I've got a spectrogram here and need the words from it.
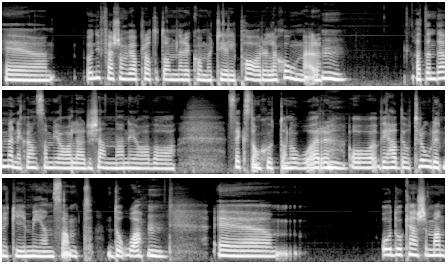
Eh, ungefär som vi har pratat om när det kommer till parrelationer. Mm. Att den där människan som jag lärde känna när jag var 16-17 år, Mm. och vi hade otroligt mycket gemensamt då. Mm. Ehm, och då kanske man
